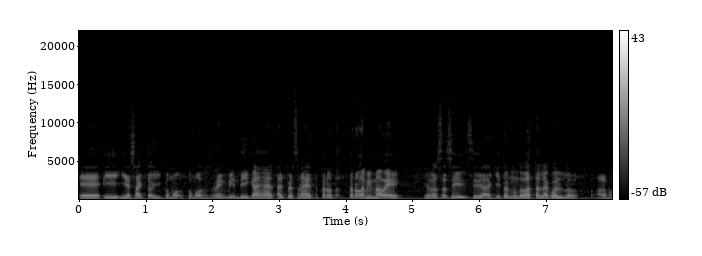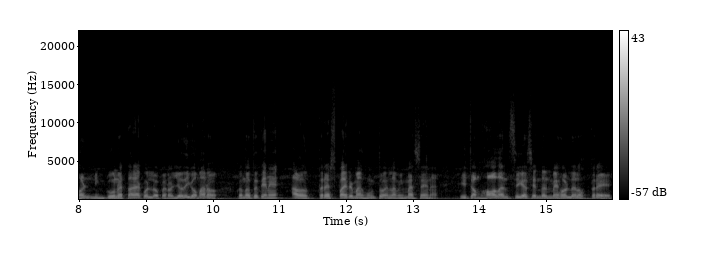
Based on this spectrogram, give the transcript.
Eh, y, y exacto, y como, como reivindican al, al personaje, pero, pero a la misma vez, yo no sé si, si aquí todo el mundo va a estar de acuerdo, a lo mejor ninguno está de acuerdo, pero yo digo, mano, cuando tú tienes a los tres Spider-Man juntos en la misma escena y Tom Holland sigue siendo el mejor de los tres,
